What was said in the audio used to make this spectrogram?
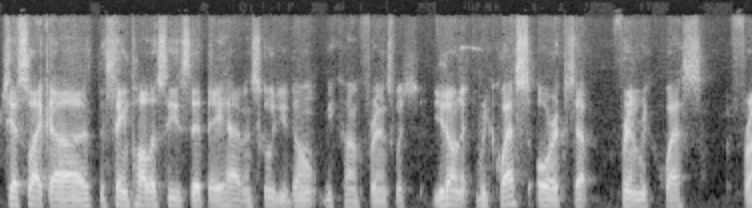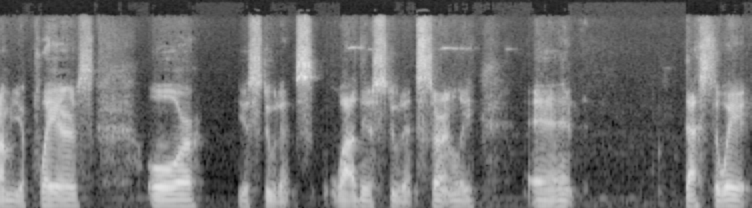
just like uh, the same policies that they have in school, you don't become friends which you don't request or accept friend requests from your players or your students while they're students certainly and that's the way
